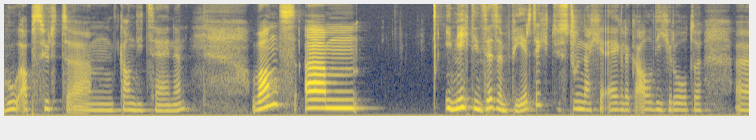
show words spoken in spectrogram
hoe absurd um, kan dit zijn. Hè? Want um, in 1946, dus toen dat je eigenlijk al die grote uh,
